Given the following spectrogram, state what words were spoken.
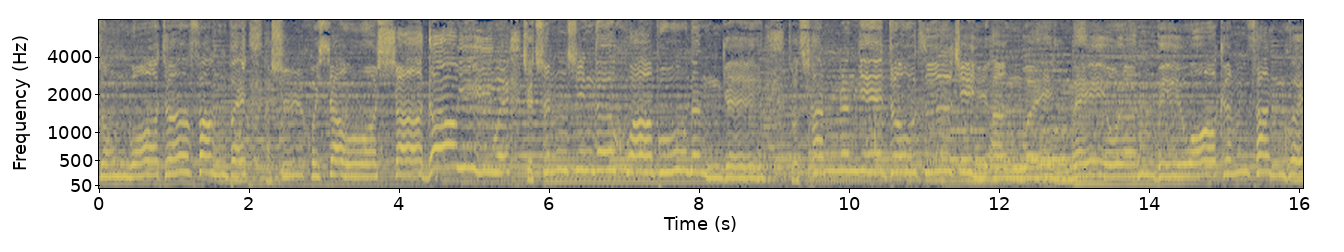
懂我的防备？还是会笑我傻到以为这真心的话不能给？多残忍也都自己安慰。有没有人比我更惭愧？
